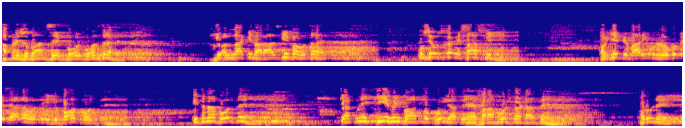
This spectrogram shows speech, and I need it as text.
اپنی زبان سے ایک بول بولتا ہے، جو اللہ کی ناراضگی کا ہوتا ہے، اسے اس کا احساس بھی نہیں۔ اور یہ بیماری ان لوگوں میں زیادہ ہوتی ہے جو بہت بولتے ہیں۔ اتنا بولتے ہیں کہ اپنی کی ہوئی بات کو بھول جاتے ہیں، فراموش کر ڈالتے ہیں۔ اور انہیں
